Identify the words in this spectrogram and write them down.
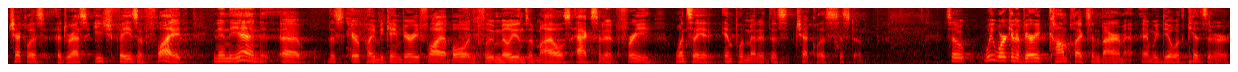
checklist address each phase of flight. And in the end, uh, this airplane became very flyable and flew millions of miles accident free once they had implemented this checklist system. So we work in a very complex environment, and we deal with kids that are,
